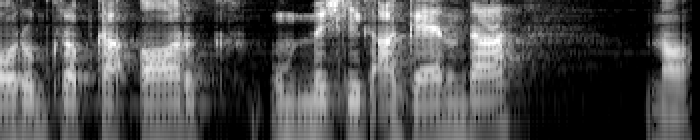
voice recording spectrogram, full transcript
weforum.org, myślik agenda. No.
